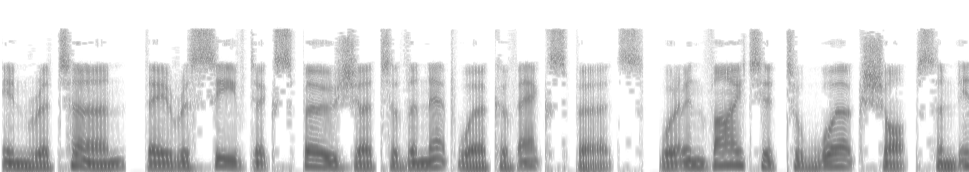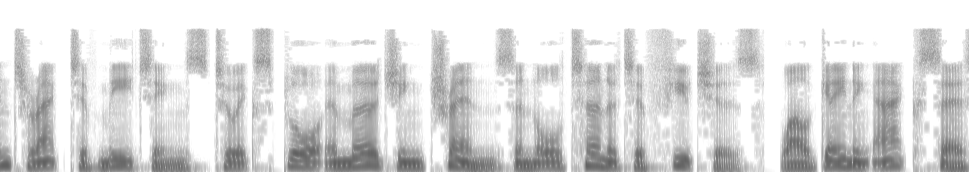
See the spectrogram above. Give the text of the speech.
in return, they received exposure to the network of experts, were invited to workshops and interactive meetings to explore emerging trends and alternative futures, while gaining access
